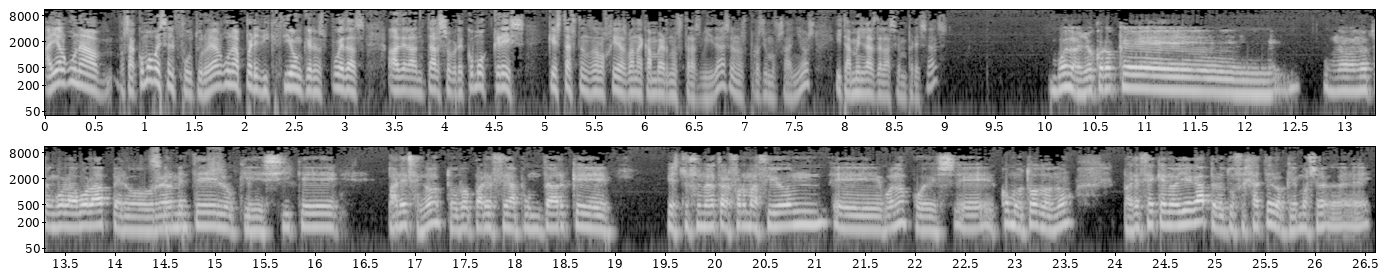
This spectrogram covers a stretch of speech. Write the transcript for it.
¿Hay alguna, o sea, cómo ves el futuro? ¿Hay alguna predicción que nos puedas adelantar sobre cómo crees que estas tecnologías van a cambiar nuestras vidas en los próximos años y también las de las empresas? Bueno, yo creo que no, no tengo la bola, pero realmente lo que sí que parece, ¿no? Todo parece apuntar que esto es una transformación, eh, bueno, pues eh, como todo, ¿no? Parece que no llega, pero tú fíjate lo que hemos, eh,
